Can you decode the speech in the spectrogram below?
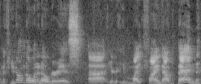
And if you don't know what an ogre is, uh, you're, you might find out. Ben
